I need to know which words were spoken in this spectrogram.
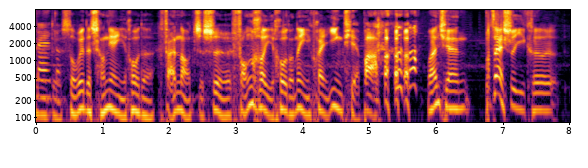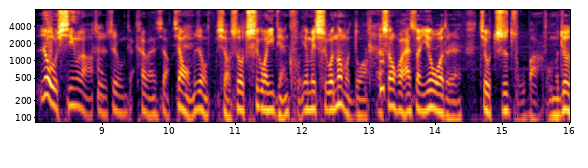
呆的。所谓的成年以后的烦恼，只是缝合以后的那一块硬铁罢了，完全。再是一颗肉心了，就 是这种感。开玩笑，像我们这种小时候吃过一点苦，又没吃过那么多，生活还算优渥的人，就知足吧。我们就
